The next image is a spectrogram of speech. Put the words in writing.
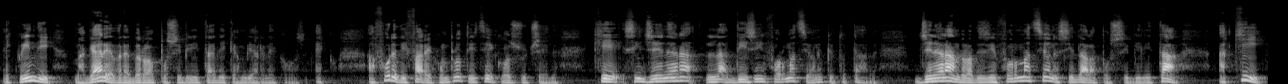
e quindi magari avrebbero la possibilità di cambiare le cose. Ecco, a furia di fare i complottisti cosa succede? Che si genera la disinformazione più totale. Generando la disinformazione si dà la possibilità a chi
